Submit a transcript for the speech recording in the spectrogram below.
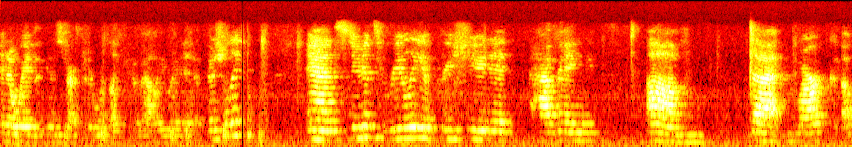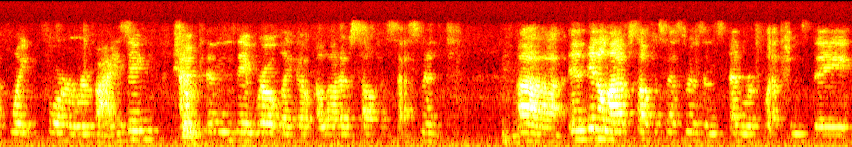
in a way that the instructor would like to evaluate it officially. And students really appreciated having um, that mark a point for revising. Sure. And, and they wrote like a, a lot of self-assessment. Uh, in, in a lot of self-assessments and, and reflections, they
